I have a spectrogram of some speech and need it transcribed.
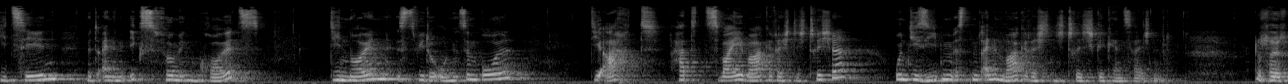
die 10 mit einem x-förmigen Kreuz, die 9 ist wieder ohne Symbol, die 8 hat zwei waagerechte Striche und die 7 ist mit einem waagerechten Strich gekennzeichnet. Das heißt,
